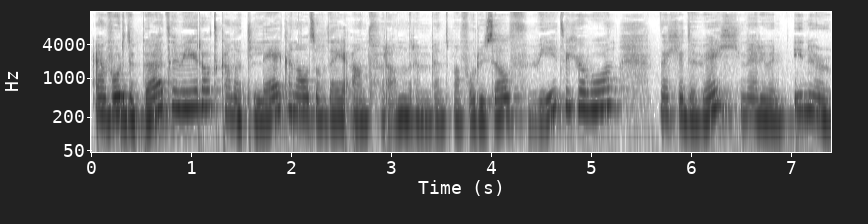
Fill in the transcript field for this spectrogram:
En voor de buitenwereld kan het lijken alsof dat je aan het veranderen bent, maar voor jezelf weten gewoon dat je de weg naar je inner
